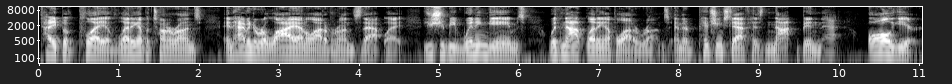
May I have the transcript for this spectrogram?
type of play of letting up a ton of runs and having to rely on a lot of runs that way. You should be winning games with not letting up a lot of runs, and their pitching staff has not been that all year.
